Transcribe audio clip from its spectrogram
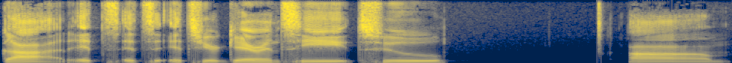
God. It's it's it's your guarantee to um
